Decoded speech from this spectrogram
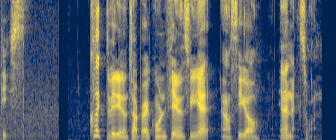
Peace. Click the video in the top right corner if you haven't seen it yet, and I'll see you all in the next one.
